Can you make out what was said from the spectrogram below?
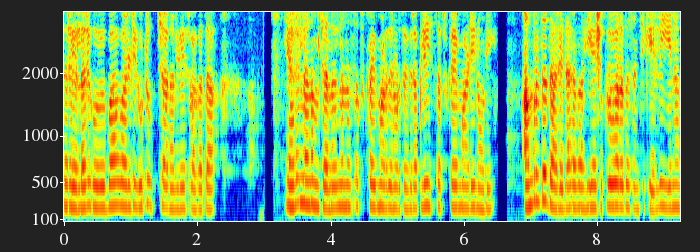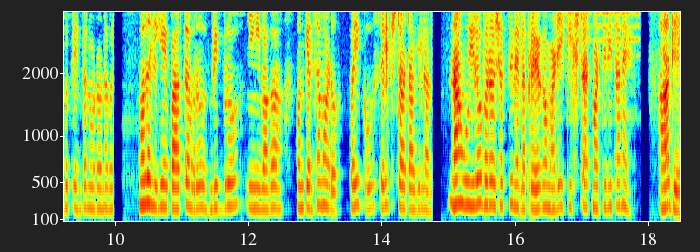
ಸರಿ ಎಲ್ಲರಿಗೂ ವಿಭಾ ವರ್ಲ್ಡ್ ಯೂಟ್ಯೂಬ್ ಚಾನಲ್ಗೆ ಸ್ವಾಗತ. ಯಾರೆಲ್ಲ ನಮ್ಮ ಚಾನಲನ್ನು ಸಬ್ಸ್ಕ್ರೈಬ್ ಮಾಡದೆ ನೋಡ್ತಾ ಇದ್ದೀರಾ ಪ್ಲೀಸ್ ಸಬ್ಸ್ಕ್ರೈಬ್ ಮಾಡಿ ನೋಡಿ. ಅಮೃತ ಧಾರೆ ಧಾರಾವಾಹಿಯ ಶುಕ್ರವಾರದ ಸಂಚಿಕೆಯಲ್ಲಿ ಏನಾಗುತ್ತೆ ಅಂತ ನೋಡೋಣ. ಮೊದಲಿಗೆ ಪಾರ್ಥ ಅವರು, ಬಿಗ್ ಬ್ರೋ, ನೀನ್ ಇವಾಗ ಒಂದ್ ಕೆಲಸ ಮಾಡು. ಬೈಕು ಸೆಲ್ಫ್ ಸ್ಟಾರ್ಟ್ ಆಗಿಲ್ಲ ನಾವು ಇರೋ ಬರೋ ಶಕ್ತಿನೆಲ್ಲ ಪ್ರಯೋಗ ಮಾಡಿ ಕಿಕ್ ಸ್ಟಾರ್ಟ್ ಮಾಡ್ತೀವಿ ತಾನೆ? ಹಾಗೆ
